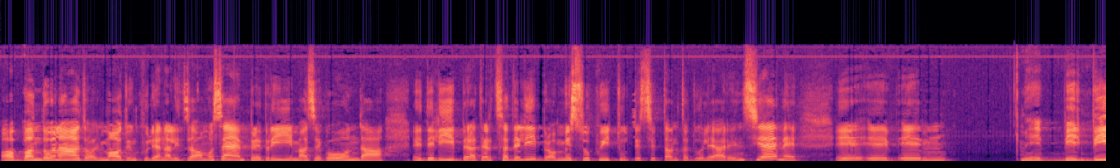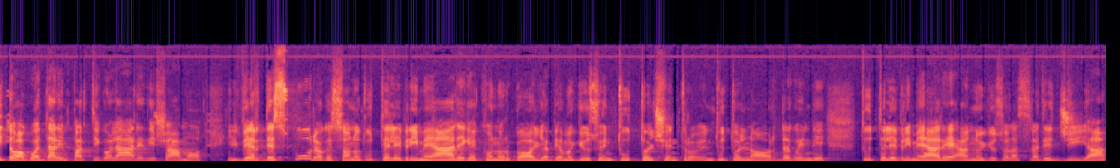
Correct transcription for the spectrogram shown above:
ho abbandonato il modo in cui le analizzavamo sempre, prima, seconda delibera, terza delibera, ho messo qui tutte e 72 le aree insieme e, e, e vi invito a guardare in particolare diciamo, il verde scuro, che sono tutte le prime aree che con orgoglio abbiamo chiuso in tutto, il centro, in tutto il nord, quindi tutte le prime aree hanno chiuso la strategia.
